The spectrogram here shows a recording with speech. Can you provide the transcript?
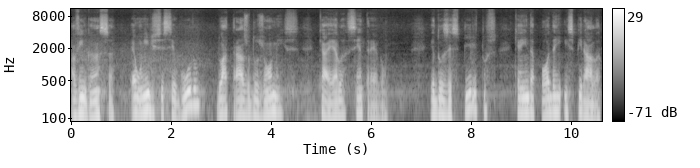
a vingança é um índice seguro do atraso dos homens que a ela se entregam e dos espíritos que ainda podem inspirá-la.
